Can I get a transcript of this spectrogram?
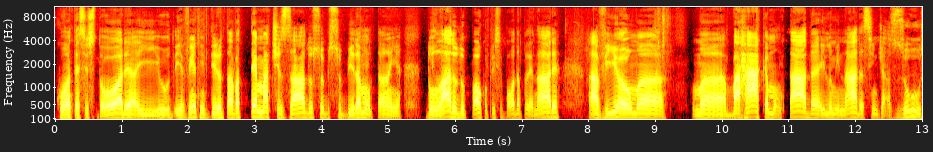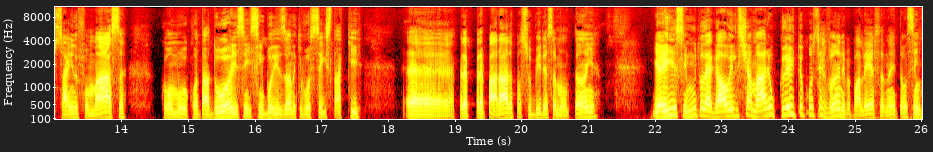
conta essa história e o evento inteiro estava tematizado sobre subir a montanha. Do lado do palco principal da plenária havia uma, uma barraca montada, iluminada assim de azul, saindo fumaça, como contador e assim, simbolizando que você está aqui é, pre preparado para subir essa montanha. E aí, assim, muito legal eles chamaram o Cleiton Conservani para palestra, né? Então, assim,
